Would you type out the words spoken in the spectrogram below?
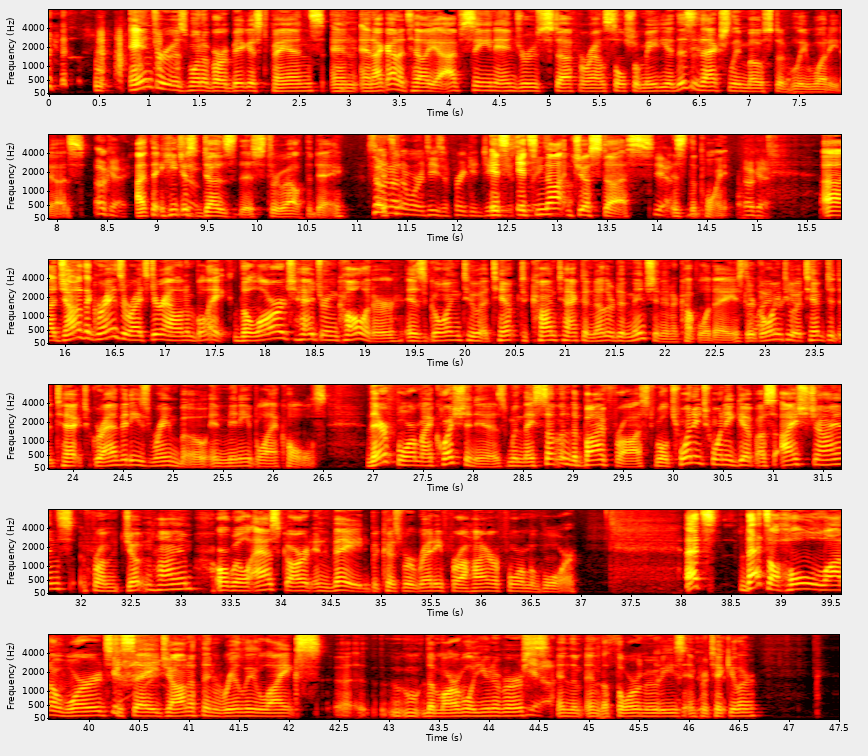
Andrew is one of our biggest fans, and and I got to tell you, I've seen Andrew's stuff around social media. This is actually mostly what he does. Okay. I think he just does this throughout the day. So in other words, he's a freaking genius. It's it's not it just us. Yeah. Is the point? Okay. Uh, Jonathan Granzer writes, Dear Alan and Blake, the Large Hadron Collider is going to attempt to contact another dimension in a couple of days. They're going to attempt to detect gravity's rainbow in many black holes. Therefore, my question is, when they summon the Bifrost, will 2020 give us ice giants from Jotunheim, or will Asgard invade because we're ready for a higher form of war? That's that's a whole lot of words to say. Jonathan really likes uh, the Marvel universe Yeah. and the and the Thor movies in particular.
